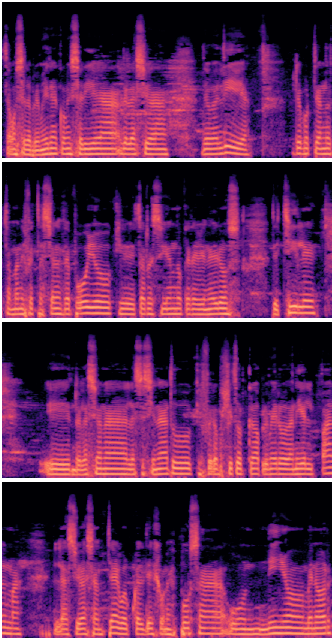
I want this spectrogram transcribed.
Estamos en la primera comisaría de la ciudad de Valdivia, reporteando estas manifestaciones de apoyo que está recibiendo carabineros de Chile eh, en relación al asesinato que fue objeto del cabo primero Daniel Palma en la ciudad de Santiago, el cual deja una esposa, un niño menor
